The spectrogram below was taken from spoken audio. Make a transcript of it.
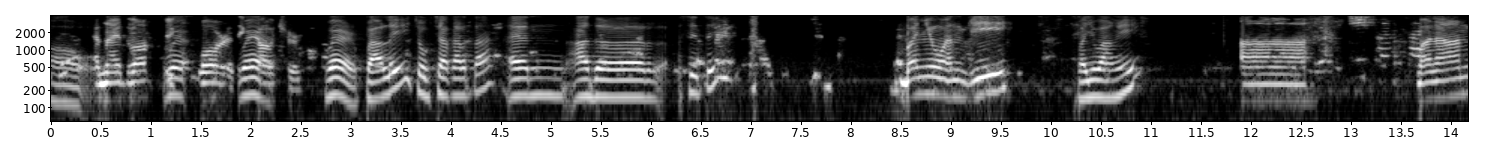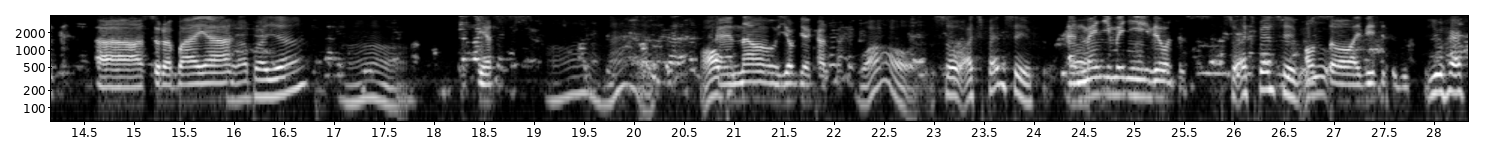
Oh, And I'd love to Where- explore the where? culture. where? Bali, Yogyakarta, and other city? Banyuwangi, Banyuwangi. Uh, Malang, uh, Surabaya. Surabaya. Oh, Yes. oh nice. Oh, And now Yogyakarta. wow. So expensive. And Uh, many, many villages. so expensive. You, Also, I visited you have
